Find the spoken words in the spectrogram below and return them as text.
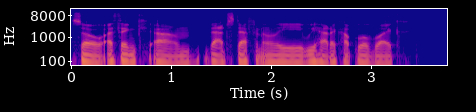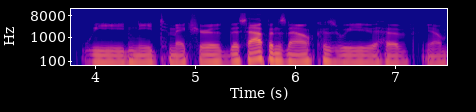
so i think um, that's definitely we had a couple of like we need to make sure this happens now because we have you know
